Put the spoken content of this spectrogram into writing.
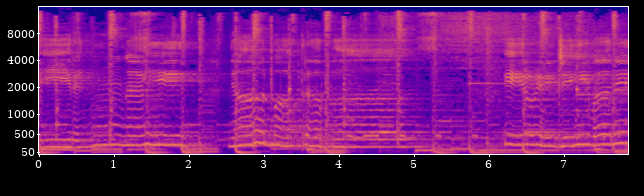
തീരങ്ങളിൽ ഞാൻ മാത്രമാ. ഇരുൾ ജീവനെ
